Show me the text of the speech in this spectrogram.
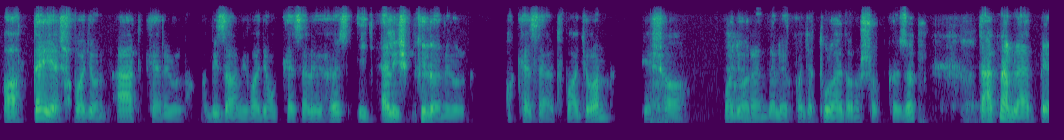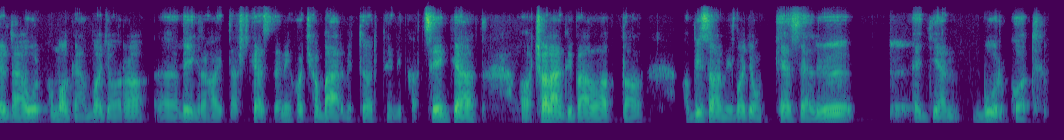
a teljes vagyon átkerül a bizalmi vagyonkezelőhöz, így el is különül a kezelt vagyon és a vagyonrendelők vagy a tulajdonosok között. Tehát nem lehet például a magánvagyonra végrehajtást kezdeni, hogyha bármi történik a céggel, a családi vállalattal, a bizalmi vagyonkezelő egy ilyen burkot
